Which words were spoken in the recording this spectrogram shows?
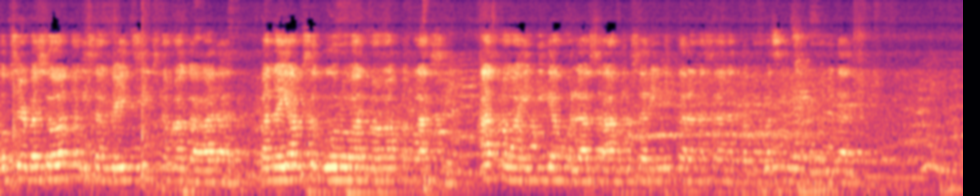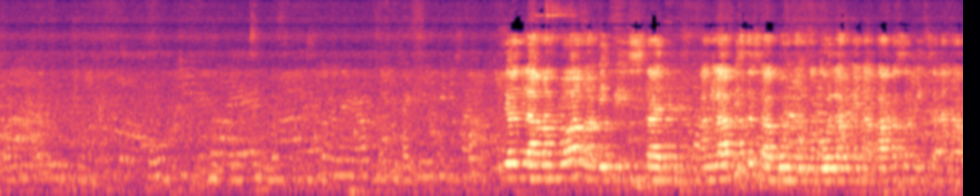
obserbasyon ng isang grade 6 na mag-aaral, panayam sa guro at mga kaklase, at mga indigan mula sa aming sariling karanasan at pagmamasid sa komunidad. Yun lamang po ang aming tiistan. Ang labis na sabong ng magulang ay nakakasakit sa anak.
